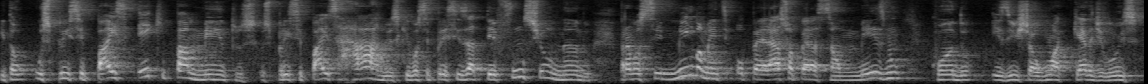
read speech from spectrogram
Então, os principais equipamentos, os principais hardwares que você precisa ter funcionando para você minimamente operar a sua operação mesmo quando existe alguma queda de luz,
